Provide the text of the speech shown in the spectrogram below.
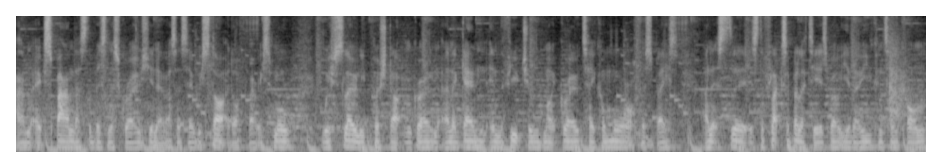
and expand as the business grows. You know, as I say, we started off very small, we've slowly pushed up and grown and again in the future we might grow, take on more office space and it's the, it's the flexibility as well. You know, you can take on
